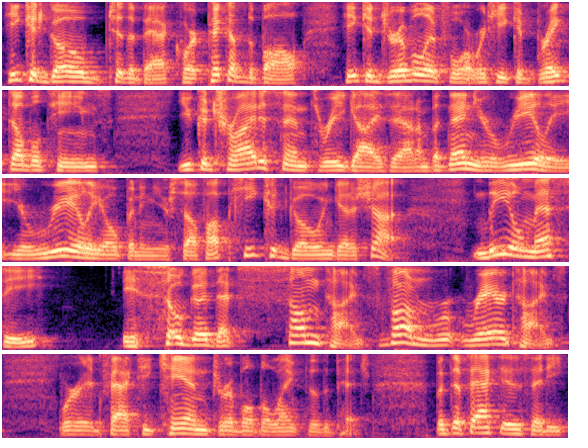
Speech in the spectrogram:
He could go to the backcourt, pick up the ball, he could dribble it forward, he could break double teams. You could try to send three guys at him, but then you're really you're really opening yourself up. He could go and get a shot. Leo Messi is so good that sometimes, some rare times, where in fact he can dribble the length of the pitch. But the fact is that he,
